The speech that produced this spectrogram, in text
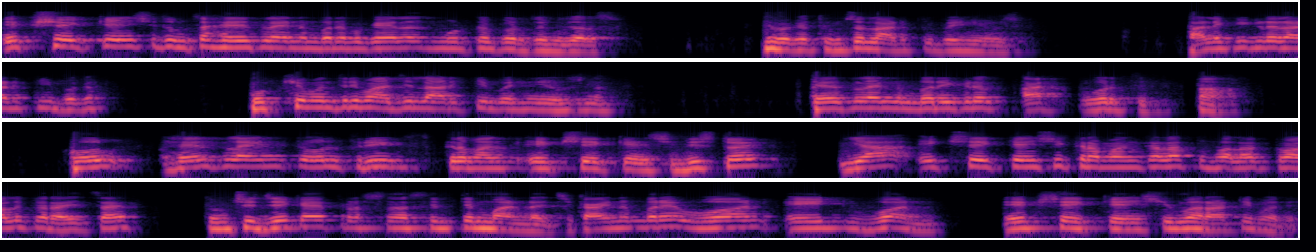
एकशे एक्क्याऐंशी तुमचा हेल्पलाईन नंबर आहे बघायला मोठं करतो मी जरा हे बघा तुमचं लाडकी बहीण योजना. आले की इकडे लाडकी बघा. मुख्यमंत्री माझी लाडकी बहीण योजना. हेल्पलाईन नंबर इकडे आहे वरती. हा. होल हेल्पलाईन टोल फ्री क्रमांक एकशे एक्क्याऐंशी. दिसतोय? या एकशे एक्क्याऐंशी क्रमांकाला तुम्हाला कॉल करायचा आहे. तुमचे जे काही प्रश्न असतील ते मांडायचे. काय नंबर आहे? वन एट वन एकशे एक्क्याऐंशी मराठीमध्ये.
